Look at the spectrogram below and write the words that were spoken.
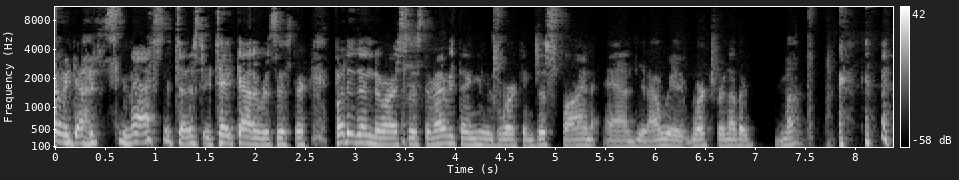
then we go smash the toaster, take out a resistor, put it into our system. Everything is working just fine, and you know we worked for another month. it,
